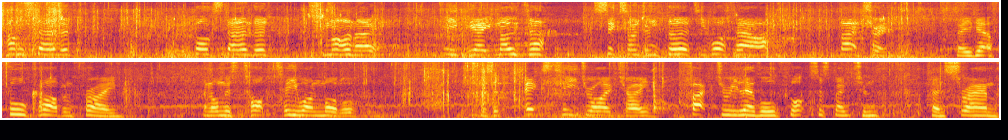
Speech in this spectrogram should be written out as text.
comes standard the bog standard Shimano EP8 motor, 630 watt hour battery. So you get a full carbon frame and on this top T1 model there's an XT drivetrain, factory level Fox suspension and SRAM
